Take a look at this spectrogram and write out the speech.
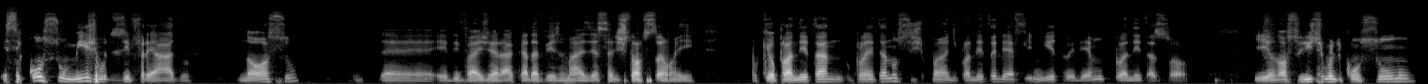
esse consumismo desenfreado nosso, é, ele vai gerar cada vez mais essa distorção aí, porque o planeta, o planeta não se expande, o planeta ele é finito, ele é um planeta só, e o nosso ritmo de consumo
